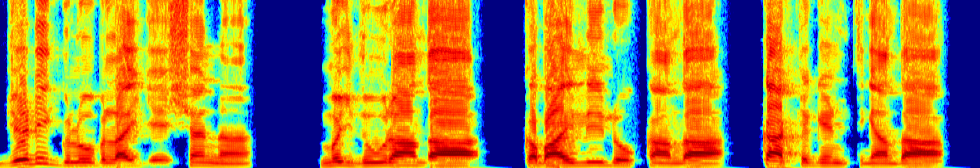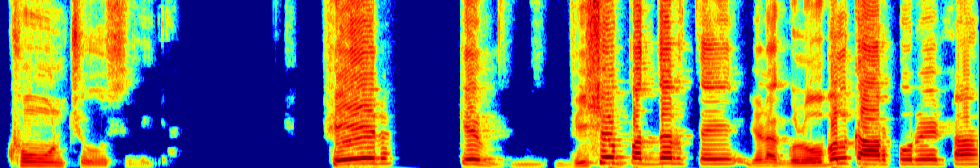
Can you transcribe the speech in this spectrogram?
ਜਿਹੜੀ ਗਲੋਬਲਾਈਜੇਸ਼ਨ ਮਜ਼ਦੂਰਾਂ ਦਾ, ਕਬਾਇਲੀ ਲੋਕਾਂ ਦਾ, ਘੱਟ ਗਿਣਤੀਆਂ ਦਾ ਖੂਨ ਚੂਸਦੀ ਹੈ। ਫਿਰ ਕਿ ਵਿਸ਼ਵ ਪੱਧਰ ਤੇ ਜਿਹੜਾ ਗਲੋਬਲ ਕਾਰਪੋਰੇਟ ਆ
